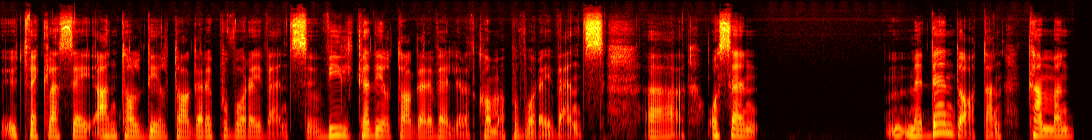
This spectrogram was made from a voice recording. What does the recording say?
utvecklar sig antal deltagare på våra events. Vilka deltagare väljer att komma på våra events? Uh, och sen med den datan kan man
